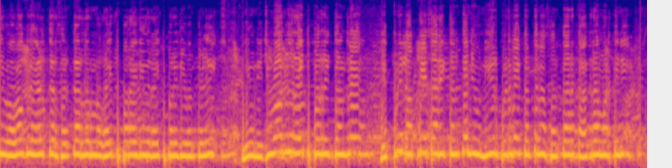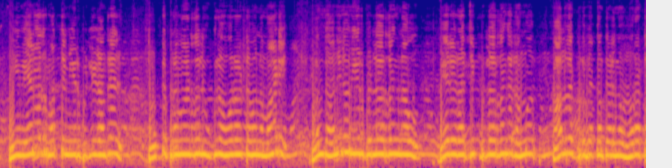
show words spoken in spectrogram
ನೀವು ಯಾವಾಗ್ಲೂ ಹೇಳ್ತಾರೆ ಸರ್ಕಾರದವ್ರು ನಾವು ರೈತ ಪರ ಇದೀವಿ, ರೈತ ಪರ ಇದೀವಿ ಅಂತೇಳಿ. ನೀವು ನಿಜವಾಗ್ಲೂ ರೈತ ಪರ ಇತ್ತು ಅಂದ್ರೆ ಏಪ್ರಿಲ್ ಹತ್ತನೇ ತಾರೀಕು ತನಕ ನೀವು ನೀರು ಬಿಡಬೇಕಂತ ನಾನು ಸರ್ಕಾರಕ್ಕೆ ಆಗ್ರಹ ಮಾಡ್ತೀನಿ. ನೀವೇನಾದ್ರೂ ಮತ್ತೆ ನೀರು ಬಿಡ್ಲಿಲ್ಲ ಅಂದ್ರೆ ದೊಡ್ಡ ಪ್ರಮಾಣದಲ್ಲಿ ಉಗ್ರ ಹೋರಾಟವನ್ನು ಮಾಡಿ ಒಂದು ಹನಿನೂ ನೀರು ಬಿಡ್ಲಾರ್ದಂಗೆ ನಾವು ಬೇರೆ ರಾಜ್ಯಕ್ಕೆ ಬಿಡ್ಲಾರ್ದಂಗೆ ನಮ್ಮ ಕಾಲುವೆಗೆ ಬಿಡ್ಬೇಕಂತೇಳಿ ನಾವು ಹೋರಾಟ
